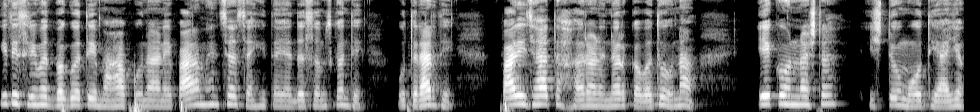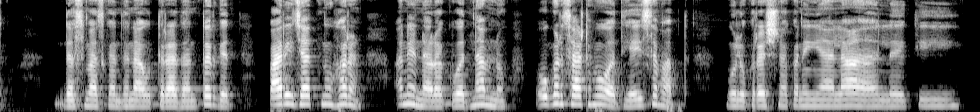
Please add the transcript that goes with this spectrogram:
ઇતિ શ્રીમદ ભગવતે મહાપુરાણે પારમહિંસા સંહિતાયા દસમ સ્કંધે ઉત્તરાર્ધે પારિજાત હરણ નર્કવધો નામ એકોનષ્ટ ઇષ્ટોમોધ્યાય દસમા સ્કંધના ઉત્તરાર્ધ અંતર્ગત પારિજાતનું હરણ અને નરકવધ નામનો ઓગણસાઠમો અધ્યાય સમાપ્ત. બોલો કૃષ્ણ કનૈયા લાલ કી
